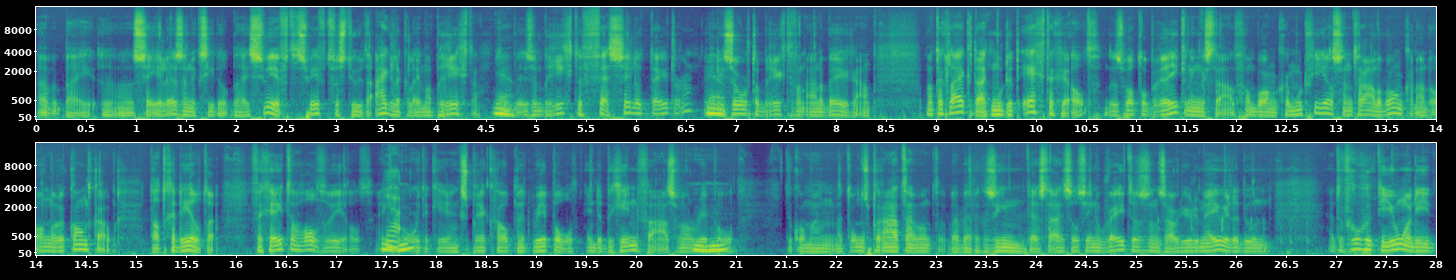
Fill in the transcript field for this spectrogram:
eh, bij eh, CLS en ik zie dat bij Swift. Swift verstuurt eigenlijk alleen maar berichten. Ja. Het is een berichten facilitator. En Ja. die zorgt dat berichten van A naar B gaan. Maar tegelijkertijd moet het echte geld, dus wat op rekeningen staat van banken, moet via centrale banken naar de andere kant komen. Dat gedeelte. Vergeet de halve wereld. Ik heb ooit een keer een gesprek gehad met Ripple in de beginfase van Mhm. Ripple. Toen kwam men met ons praten, want we werden gezien destijds als innovators en zouden jullie mee willen doen. En toen vroeg ik die jongen die,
